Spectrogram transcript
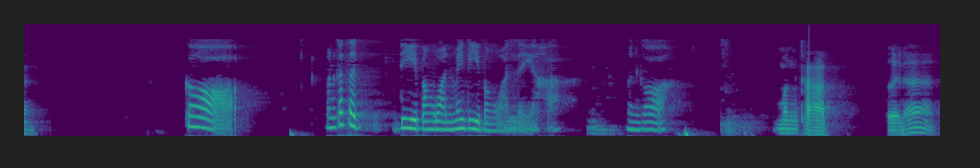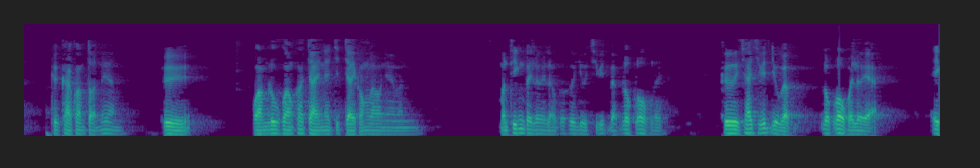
บ้างก็ มันก็จะดีบางวันไม่ดีบางวันเลยอะค่ะมันก็ มันขาดอะไรนะ คือขาดความต่อเนื่อง คือ ความรู้ความเข้าใจในจิตใจของเราเนี่ย มัน มันทิ้งไปเลยเราก็คืออยู่ชีวิตแบบโลกโลกเลย คือใช้ชีวิตอยู่แบบโลกโลกไปเลยอะ่ะไอ้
